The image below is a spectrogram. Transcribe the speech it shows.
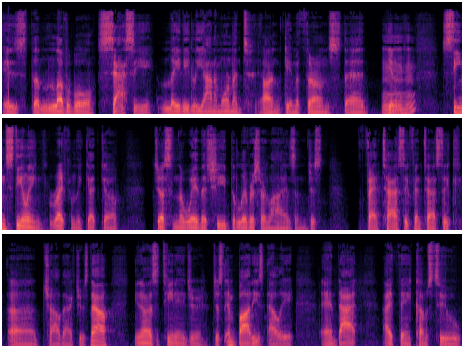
is the lovable, sassy Lady Lyanna Mormont on Game of Thrones that, you mm-hmm. know, scene stealing right from the get go, just in the way that she delivers her lines and just fantastic, fantastic uh, child actress. Now, you know, as a teenager, just embodies Ellie. And that I think comes to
